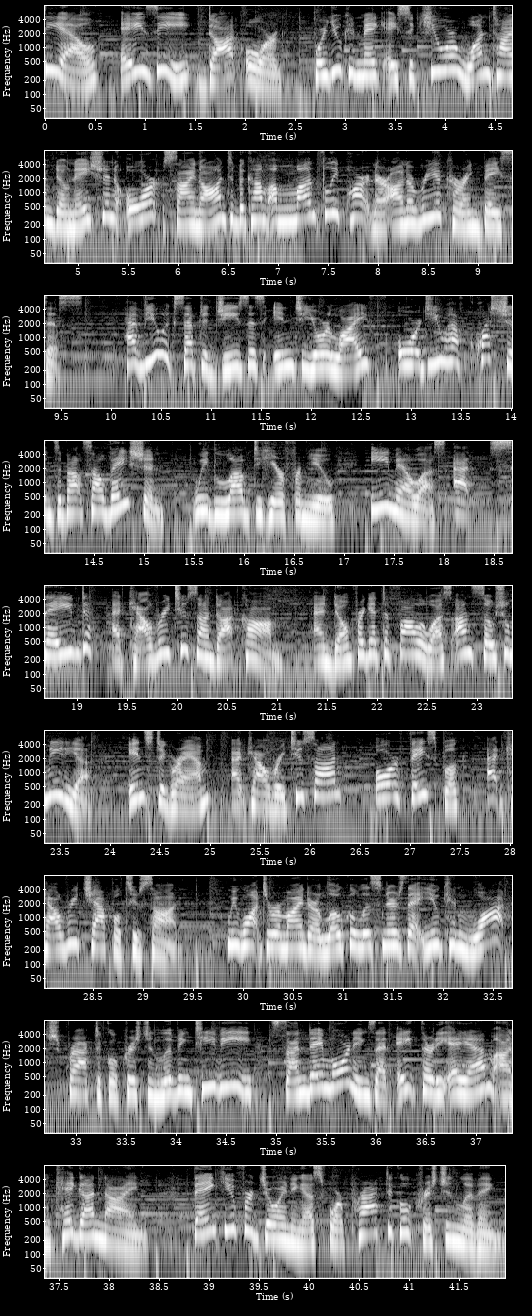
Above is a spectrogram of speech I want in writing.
where you can make a secure one time donation or sign on to become a monthly partner on a reoccurring basis. Have you accepted Jesus into your life, or do you have questions about salvation? We'd love to hear from you. Email us at saved at calvarytucson.com. And don't forget to follow us on social media Instagram at Calvary Tucson or Facebook at Calvary Chapel Tucson. We want to remind our local listeners that you can watch Practical Christian Living TV Sunday mornings at 8:30 a.m. on KGUN 9. Thank you for joining us for Practical Christian Living.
